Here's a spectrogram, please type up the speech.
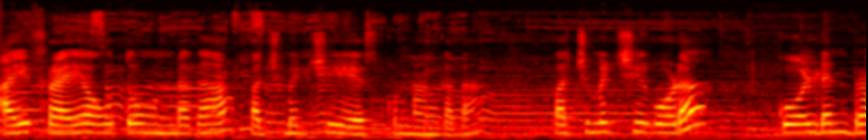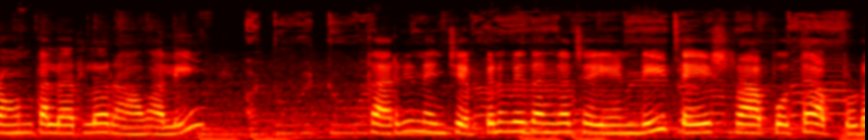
అవి ఫ్రై అవుతూ ఉండగా పచ్చిమిర్చి వేసుకున్నాం కదా? పచ్చిమిర్చి కూడా గోల్డెన్ బ్రౌన్ కలర్లో రావాలి. కర్రీ నేను చెప్పిన విధంగా చేయండి. టేస్ట్ రాకపోతే అప్పుడు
